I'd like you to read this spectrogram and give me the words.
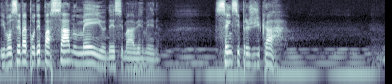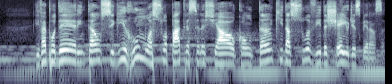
E você vai poder passar no meio desse mar vermelho, sem se prejudicar. E vai poder então seguir rumo à sua pátria celestial com o tanque da sua vida cheio de esperança,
